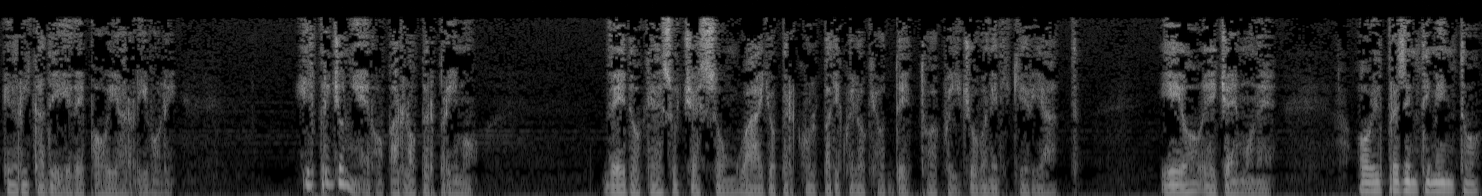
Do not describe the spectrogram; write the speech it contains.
e ricadere poi a rivoli. Il prigioniero parlò per primo. Vedo che è successo un guaio per colpa di quello che ho detto a quel giovane di Kiriat. Io, Egemone, ho il presentimento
